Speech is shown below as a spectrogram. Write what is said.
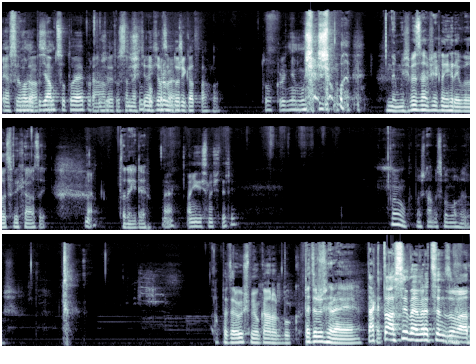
Já se hlavně podívám, co to je, protože Právě, to, to jsem nechtěl, nechtěl jsem to říkat takhle. To klidně můžeš. Nemůžeme znát všechny hry, co vycházejí. Ne. To nejde. Ne, ani když jsme čtyři? No, možná bychom mohli už. A Petr už mňouká notebook. Petr už hraje. Tak to asi budeme recenzovat.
